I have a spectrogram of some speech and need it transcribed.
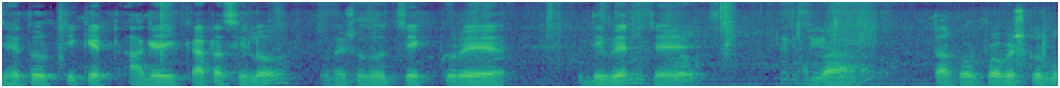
যেহেতু টিকিট আগেই কাটা ছিল, উনি শুধু চেক করে দিবেন যে আমরা তারপর প্রবেশ করব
